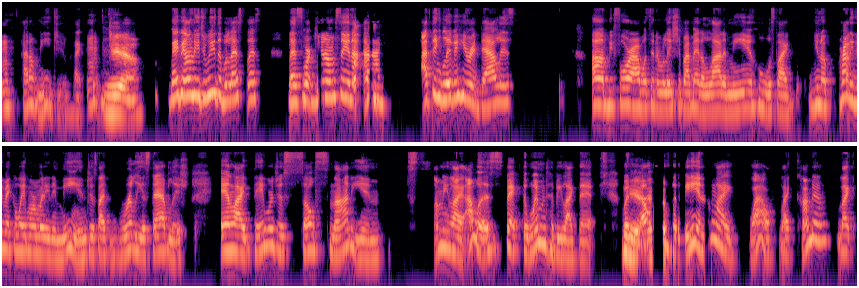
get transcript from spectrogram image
mm, I don't need you. Like mm, yeah, maybe I don't need you either. But let's let's let's work. You know what I'm saying? I, I, I think living here in Dallas, um, before I was in a relationship, I met a lot of men who was like, you know, probably making way more money than me and just like really established. And like they were just so snotty and I mean, like I would expect the women to be like that. But yeah. no, the men, I'm like, wow, like calm down. Like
